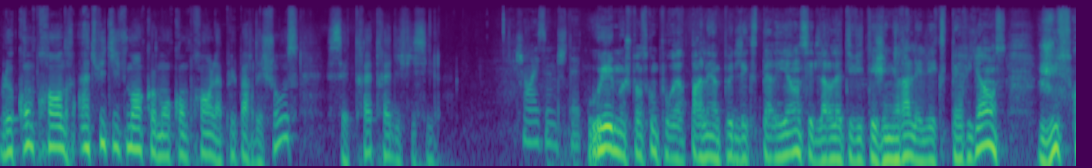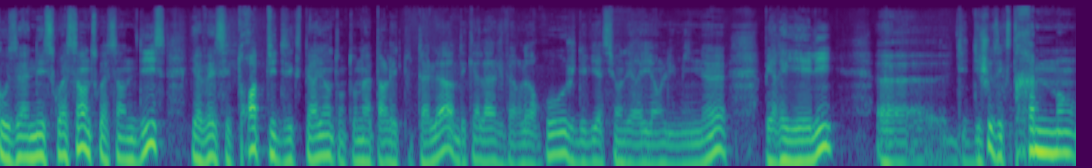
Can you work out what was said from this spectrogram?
le comprendre intuitivement comme on comprend la plupart des choses, c'est très très difficile. Jean Eisenstedt. Oui, moi je pense qu'on pourrait reparler un peu de l'expérience et de la relativité générale et l'expérience. Jusqu'aux années 60-70, il y avait ces trois petites expériences dont on a parlé tout à l'heure, décalage vers le rouge, déviation des rayons lumineux, Perrielli, euh, des, des choses extrêmement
